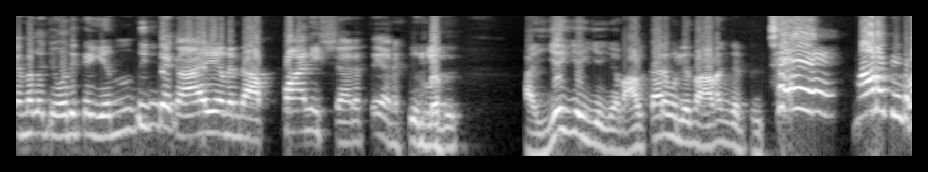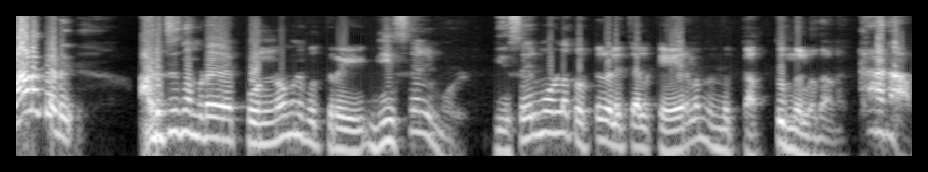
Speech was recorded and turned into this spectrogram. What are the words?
എന്നൊക്കെ ചോദിക്കാൻ എന്തിന്റെ കാര്യമാണ് എന്റെ അപ്പാനി ശരത്തെ എനക്കുള്ളത്? അയ്യയ്യയ്യ ആൾക്കാരെ വലിയ നാണം കെട്ട്. ഛേ നാണക്കേട് നാണക്കേട്. അടുത്ത് നമ്മുടെ പൊണ്ണോമിന് പുത്രി ഗിസൽ മോൾ. ഗിസൽ മോളിനെ തൊട്ട് കളിച്ചാൽ കേരളം നിന്ന് കത്തുന്നുള്ളതാണ് കാണാം.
